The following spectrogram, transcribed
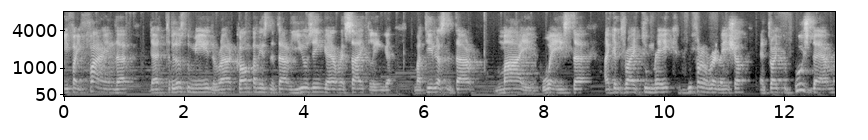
if I find that close to me there are companies that are using and recycling materials that are my waste, I can try to make different relation and try to push them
